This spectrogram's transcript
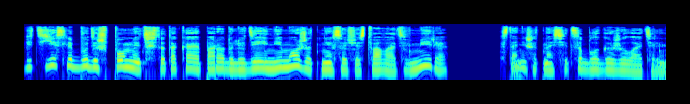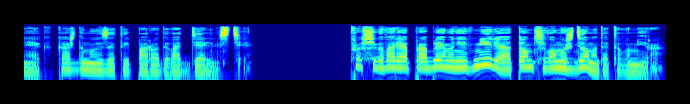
Ведь если будешь помнить, что такая порода людей не может не существовать в мире, станешь относиться благожелательнее к каждому из этой породы в отдельности. Проще говоря, проблема не в мире, а о том, чего мы ждем от этого мира.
